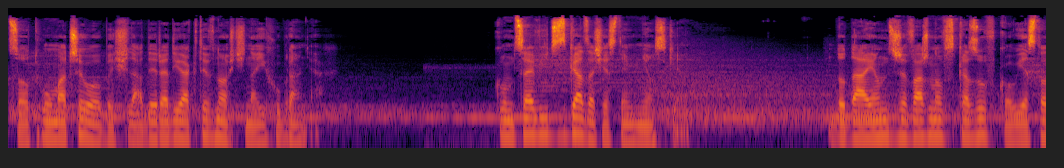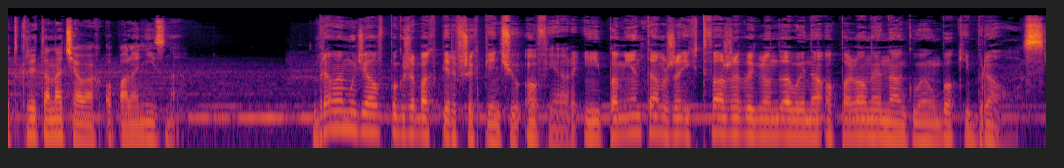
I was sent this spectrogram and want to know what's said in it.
co tłumaczyłoby ślady radioaktywności na ich ubraniach. Kuncewicz zgadza się z tym wnioskiem, dodając, że ważną wskazówką jest odkryta na ciałach opalenizna. Brałem udział w pogrzebach pierwszych pięciu ofiar i pamiętam, że ich twarze wyglądały na opalone na głęboki brąz.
